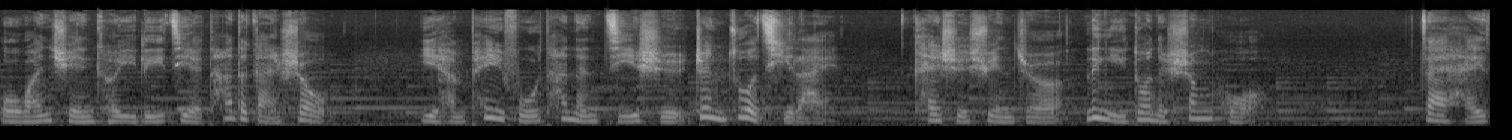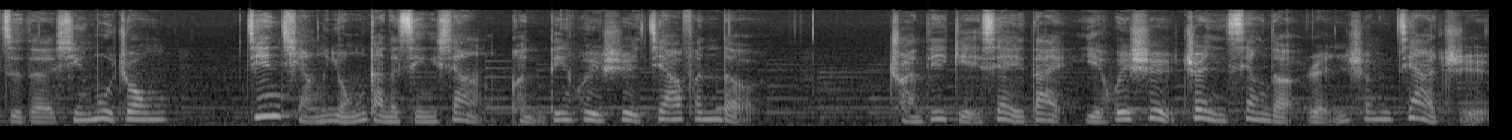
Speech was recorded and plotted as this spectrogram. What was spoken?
我完全可以理解他的感受，也很佩服他能及时振作起来，开始选择另一段的生活。在孩子的心目中，坚强勇敢的形象肯定会是加分的。传递给下一代也会是正向的人生价值。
